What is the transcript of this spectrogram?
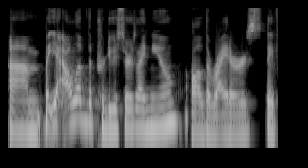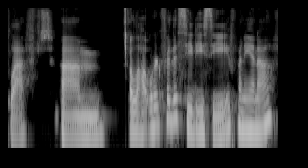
Um, but yeah, all of the producers I knew, all of the writers, they've left. Um, a lot work for the CDC, funny enough.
